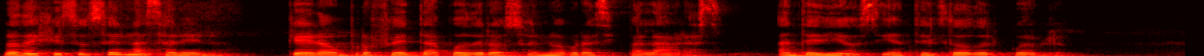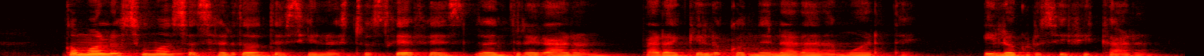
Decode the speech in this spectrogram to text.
lo de Jesús el Nazareno, que era un profeta poderoso en obras y palabras, ante Dios y ante todo el pueblo. Como los sumos sacerdotes y nuestros jefes lo entregaron para que lo condenaran a muerte y lo crucificaron.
